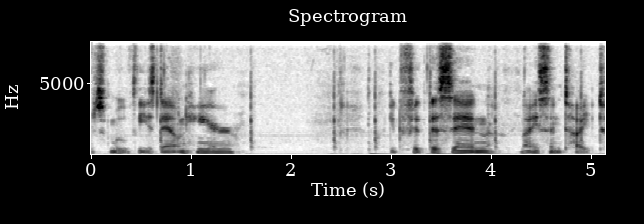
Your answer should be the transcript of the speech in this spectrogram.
just move these down here. We could fit this in nice and tight.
